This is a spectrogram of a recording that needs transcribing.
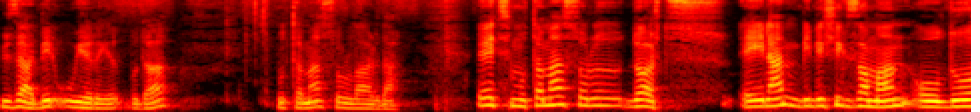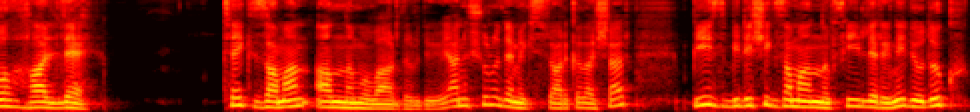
Güzel bir uyarı bu da muhtemel sorularda. Evet muhtemel soru 4. Eylem birleşik zaman olduğu halde tek zaman anlamı vardır diyor. Yani şunu demek istiyor arkadaşlar. Biz birleşik zamanlı fiilleri ne diyorduk?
